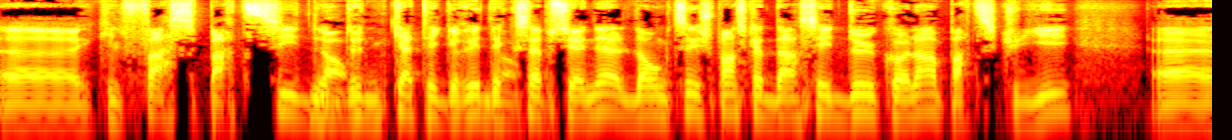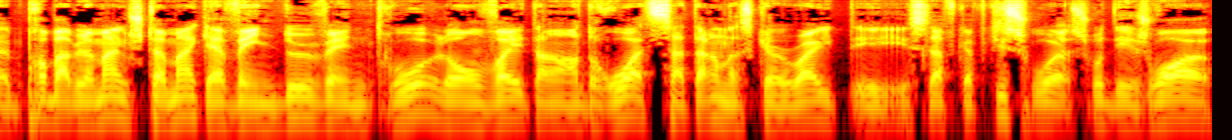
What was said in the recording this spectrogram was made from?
euh, qu'ils fassent partie d'une catégorie d'exceptionnels. Donc, tu sais, je pense que dans ces deux cas-là en particulier, euh, probablement justement qu'à 22, 23, là, on va être en droit de s'attendre à ce que Wright et Slavkovski soient, soient des joueurs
